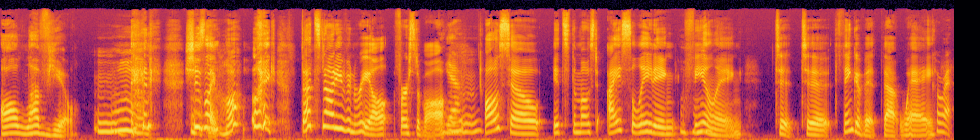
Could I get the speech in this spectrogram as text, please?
all love you. Mm. And she's like, huh? Like, that's not even real, first of all. Yeah. Mm-hmm. Also, it's the most isolating mm-hmm. feeling to to think of it that way. Correct.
